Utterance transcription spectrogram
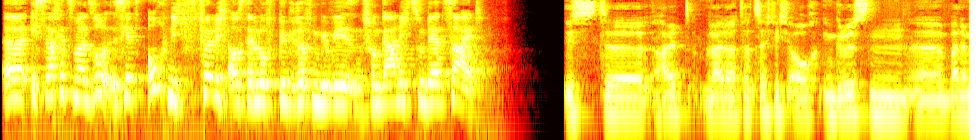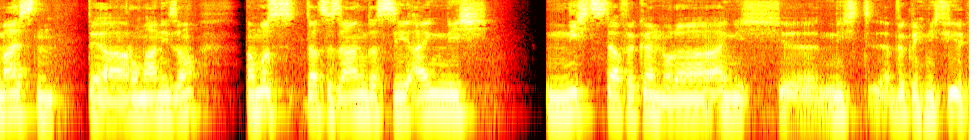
Äh, ich sag jetzt mal so, ist jetzt auch nicht völlig aus der Luft gegriffen gewesen, schon gar nicht zu der Zeit. Ist äh, halt leider tatsächlich auch in Größen äh, bei den meisten der Romani so. Man muss dazu sagen, dass sie eigentlich nichts dafür können oder eigentlich äh, nicht wirklich nicht viel.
